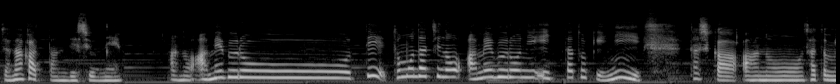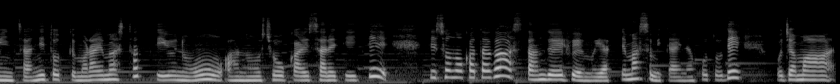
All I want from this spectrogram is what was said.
じゃなかったんですよね。あのアメブロで友達のアメブロに行った時に確かあのさとみんちゃんに撮ってもらいましたっていうのをあの紹介されていてでその方がスタンド FM やってますみたいなことでお邪魔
